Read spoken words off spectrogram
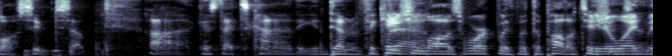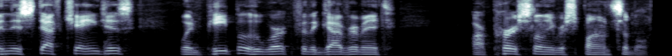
lawsuit. So, uh, I guess that's kind of the indemnification yeah. laws work with with the politicians. You know what? And, when this stuff changes, when people who work for the government are personally responsible,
